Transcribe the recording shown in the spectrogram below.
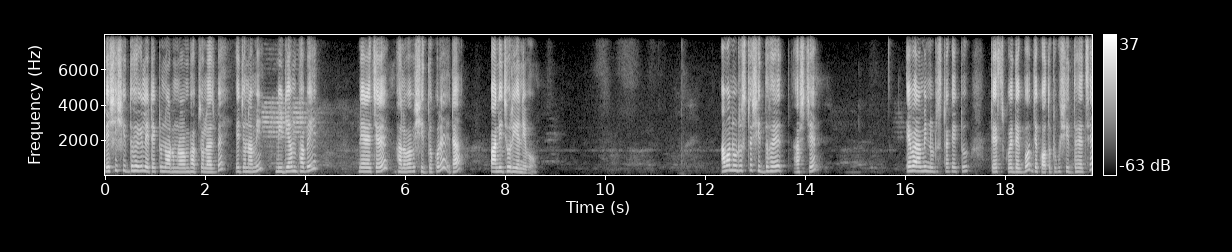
বেশি সিদ্ধ হয়ে গেলে এটা একটু নরম নরম ভাব চলে আসবে, এই জন্য আমি মিডিয়ামভাবে নেড়ে চেড়ে ভালোভাবে সিদ্ধ করে এটা পানি ঝরিয়ে নেব। আমার নুডলসটা সিদ্ধ হয়ে আসছে। এবার আমি নুডলসটাকে একটু টেস্ট করে দেখব যে কতটুকু সিদ্ধ হয়েছে।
